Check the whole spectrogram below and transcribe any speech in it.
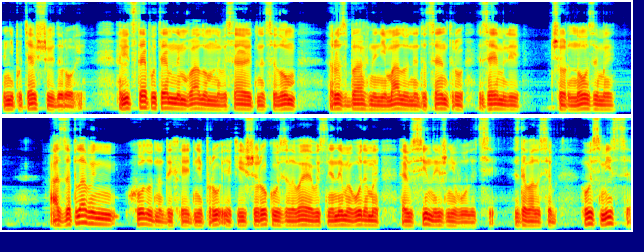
ні путящої дороги. Від степу темним валом нависають над селом розбагнені мало не до центру землі чорнозими, а з заплавень холодно дихає Дніпро, який щороку заливає весняними водами всі нижні вулиці. Здавалося б, ось місце,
